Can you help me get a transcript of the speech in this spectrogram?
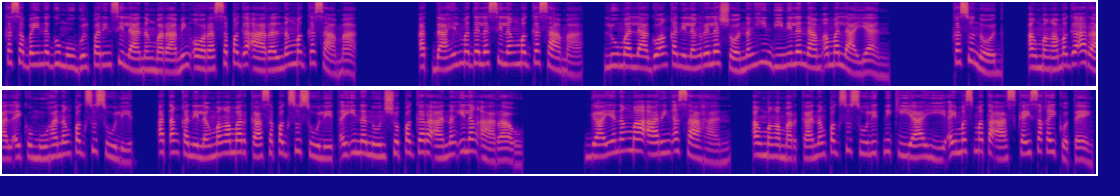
kasabay na gumugol pa rin sila ng maraming oras sa pag-aaral ng magkasama. At dahil madalas silang magkasama, lumalago ang kanilang relasyon nang hindi nila namamalayan. Kasunod, ang mga mag-aaral ay kumuha ng pagsusulit, at ang kanilang mga marka sa pagsusulit ay inanunsyo pagkaraan ng ilang araw. Gaya ng maaring asahan, ang mga marka ng pagsusulit ni Kiyayi ay mas mataas kaysa kay Koteng.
